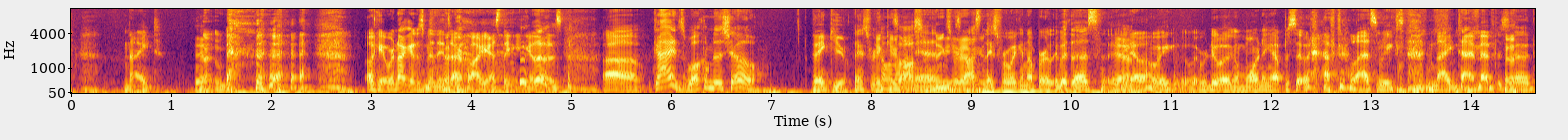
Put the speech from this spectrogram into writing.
of? Night. Yeah. Okay, we're not going to spend the entire podcast thinking of those. Uh, guys, welcome to the show. Thank you. Thanks for Thank coming you. on, Awesome. man. Thanks for awesome. Thanks for waking up early with us. Yeah. You know, we, we're doing a morning episode after last week's nighttime episode,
